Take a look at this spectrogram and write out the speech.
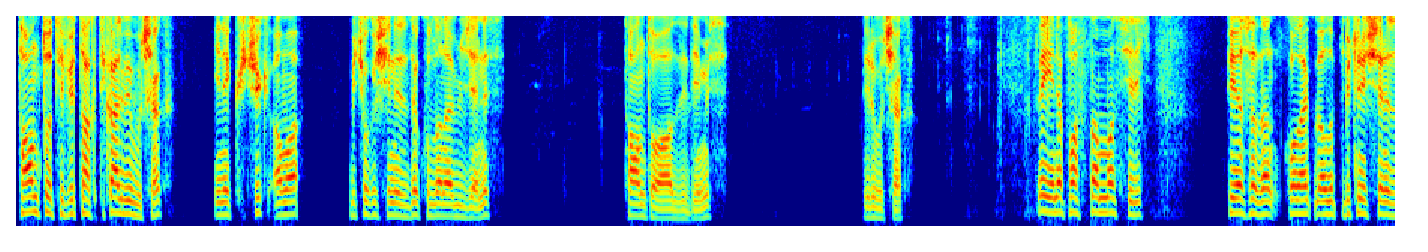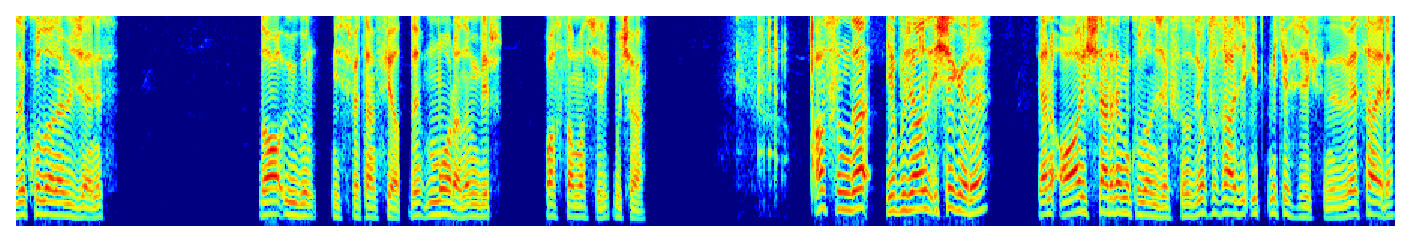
Tanto tipi taktikal bir bıçak. Yine küçük ama birçok işinizde kullanabileceğiniz Tanto ağız dediğimiz bir bıçak. Ve yine paslanmaz çelik. Piyasadan kolaylıkla alıp bütün işlerinizde kullanabileceğiniz daha uygun nispeten fiyatlı Mora'nın bir paslanmaz çelik bıçağı. Aslında yapacağınız işe göre yani ağır işlerde mi kullanacaksınız yoksa sadece ip mi keseceksiniz vesaire.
